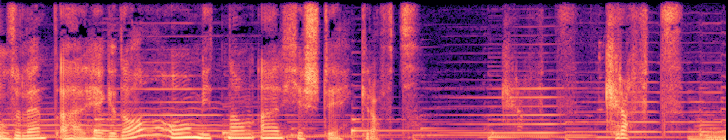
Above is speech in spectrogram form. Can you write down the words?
Konsulent er Hege Dahl, og mitt navn er Kjersti Kraft. Kraft. Kraft.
